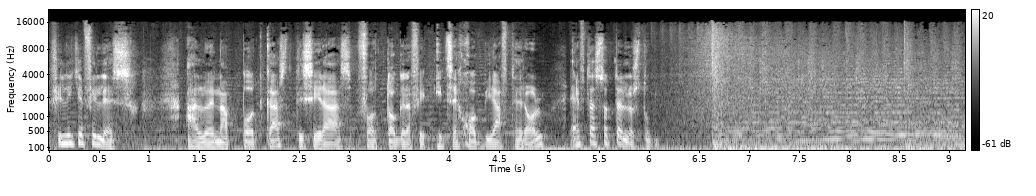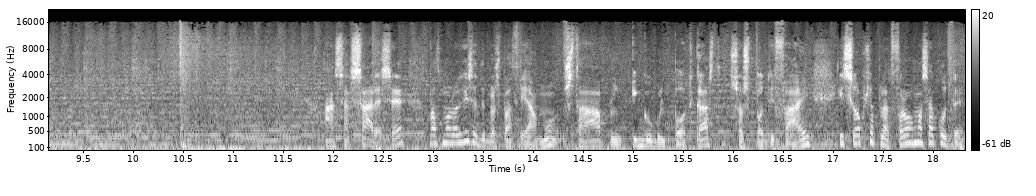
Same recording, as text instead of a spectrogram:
Φίλοι και φίλες, άλλο ένα podcast της σειράς Photography It's a Hobby After All έφτασε στο τέλος του. Αν σας άρεσε, βαθμολογήστε την προσπάθειά μου στα Apple ή Google Podcast, στο Spotify ή σε όποια πλατφόρμα μας ακούτε.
